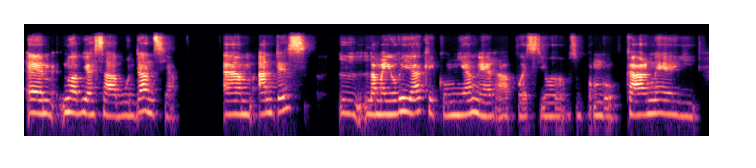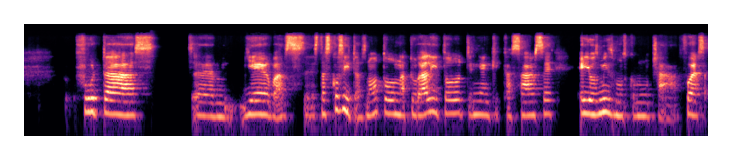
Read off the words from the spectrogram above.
Em, no había esa abundancia. Em, antes, la mayoría que comían era, pues yo supongo, carne y frutas, em, hierbas, estas cositas, ¿no? Todo natural y todo tenían que casarse ellos mismos con mucha fuerza.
